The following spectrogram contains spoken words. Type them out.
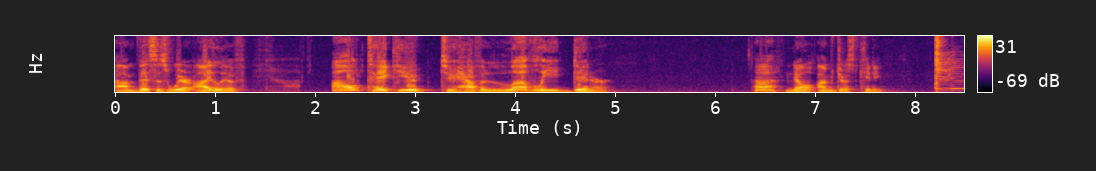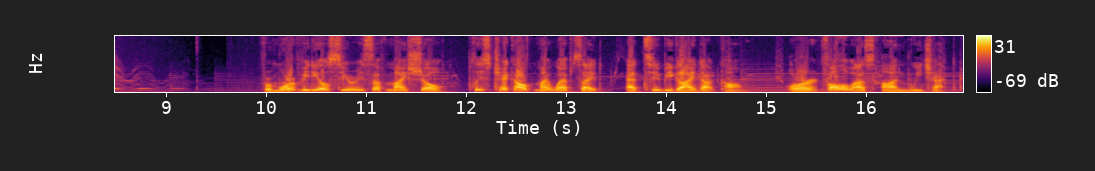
um, this is where I live, I'll take you to have a lovely dinner. Huh? No, I'm just kidding. For more video series of my show, please check out my website at tubeguy.com or follow us on WeChat.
